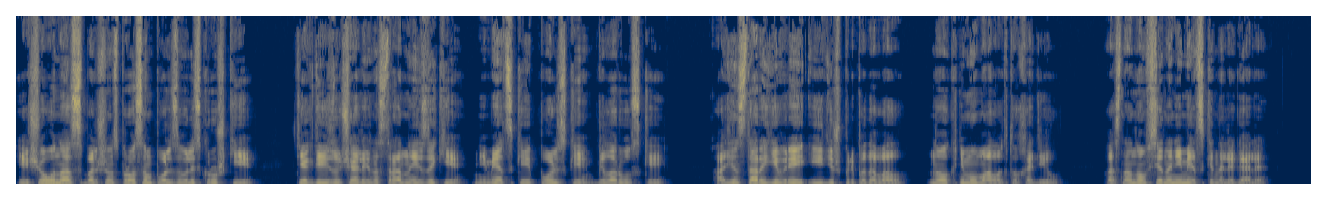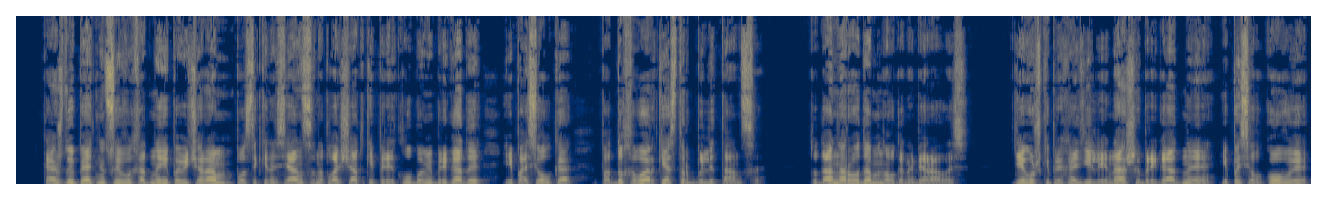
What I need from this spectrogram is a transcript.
Еще у нас большим спросом пользовались кружки, те, где изучали иностранные языки – немецкий, польский, белорусский. Один старый еврей идиш преподавал, но к нему мало кто ходил. В основном все на немецкий налегали. Каждую пятницу и выходные по вечерам после киносеанса на площадке перед клубами бригады и поселка под духовой оркестр были танцы. Туда народа много набиралось. Девушки приходили и наши, бригадные, и поселковые,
